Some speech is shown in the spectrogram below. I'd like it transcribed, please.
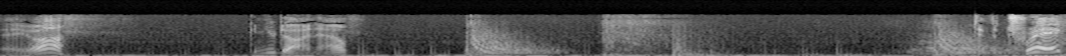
There you are. Can you die now? Did the trick!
